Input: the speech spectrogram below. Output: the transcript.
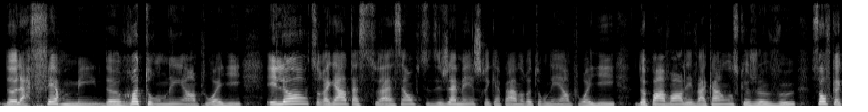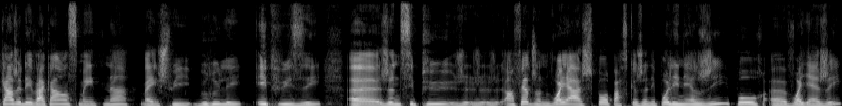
de la fermer, de retourner employé. Et là, tu regardes ta situation et tu dis jamais je serai capable de retourner employé, de ne pas avoir les vacances que je veux. Sauf que quand j'ai des vacances maintenant, ben, je suis brûlée, épuisée. Euh, je ne sais plus, en fait, je ne voyage pas parce que je n'ai pas l'énergie pour euh, voyager.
